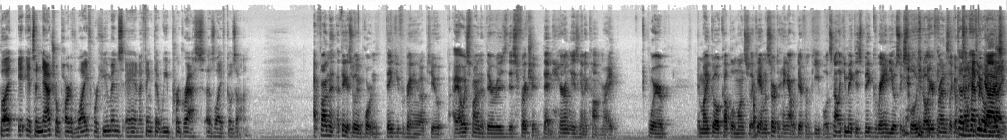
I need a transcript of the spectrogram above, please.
but it, it's a natural part of life. We're humans, and I think that we progress as life goes on. I find that I think it's really important. Thank you for bringing it up too. I always find that there is this friction that inherently is going to come, right? Where it might go a couple of months. You're like, hey, I'm gonna start to hang out with different people. It's not like you make this big grandiose explosion to all your friends. Like I'm done with you guys. Overnight.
